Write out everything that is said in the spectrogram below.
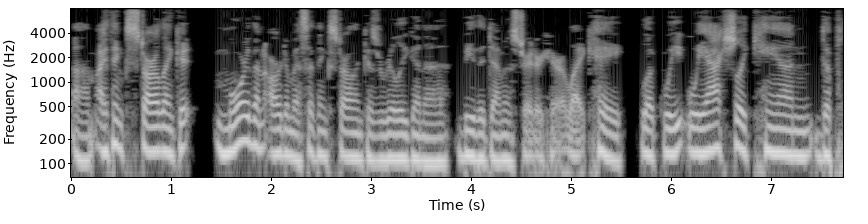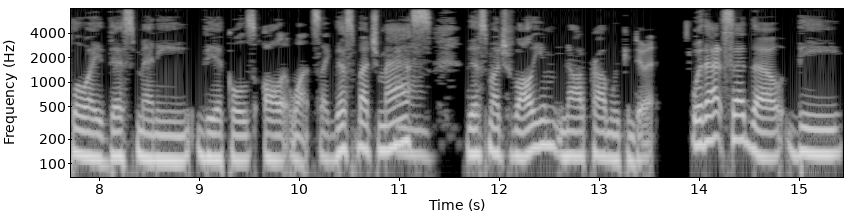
Um, I think Starlink, more than Artemis, I think Starlink is really going to be the demonstrator here. Like, hey, look, we, we actually can deploy this many vehicles all at once. Like this much mass, mm. this much volume, not a problem. We can do it. With that said, though, the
